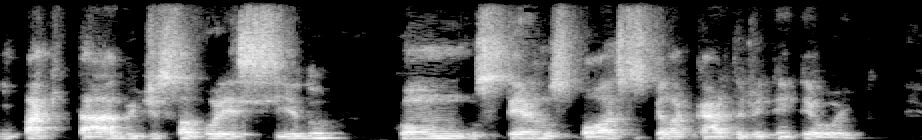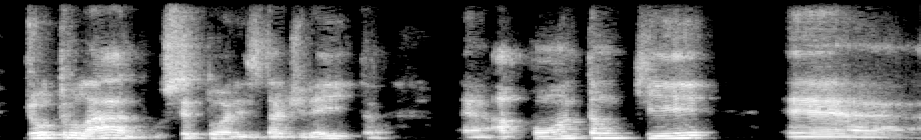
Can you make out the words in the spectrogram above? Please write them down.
impactado e desfavorecido com os termos postos pela Carta de 88. De outro lado, os setores da direita é, apontam que é,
